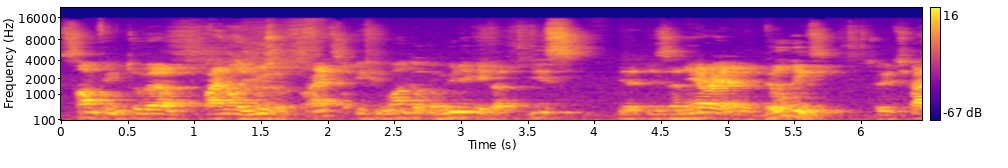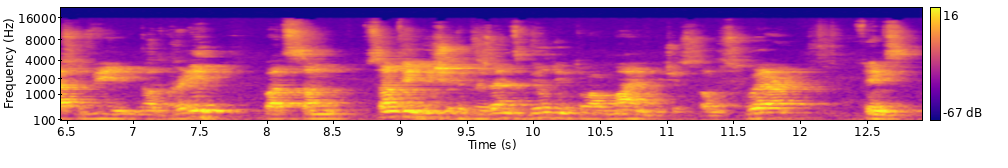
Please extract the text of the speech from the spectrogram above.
something to the final user, right? So if you want to communicate that this is an area with buildings, so it has to be not green, but some something which represents building to our mind, which is some square things.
